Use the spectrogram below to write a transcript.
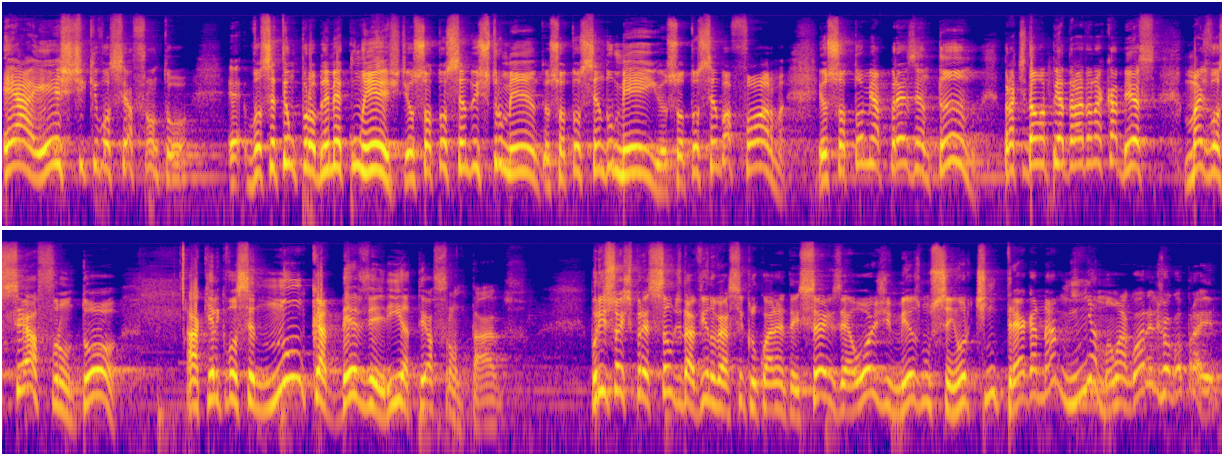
É a este que você afrontou. É, você tem um problema é com este. Eu só estou sendo instrumento, eu só estou sendo o meio, eu só estou sendo a forma, eu só estou me apresentando para te dar uma pedrada na cabeça. Mas você afrontou aquele que você nunca deveria ter afrontado. Por isso a expressão de Davi no versículo 46 é: Hoje mesmo o Senhor te entrega na minha mão. Agora ele jogou para ele.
